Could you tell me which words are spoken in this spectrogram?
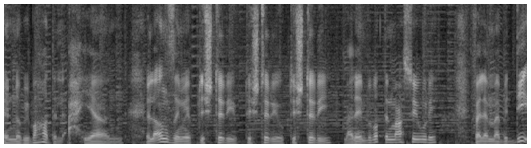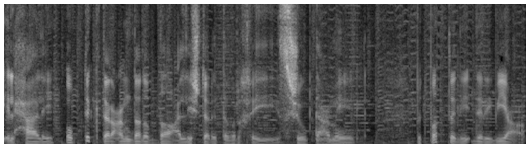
إنه ببعض الأحيان الأنظمة بتشتري وبتشتري وبتشتري بعدين ببطل مع السيولة فلما بتضيق الحالة وبتكتر عندها البضاعة اللي اشترتها برخيص شو بتعمل؟ بتبطل يقدر يبيعها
